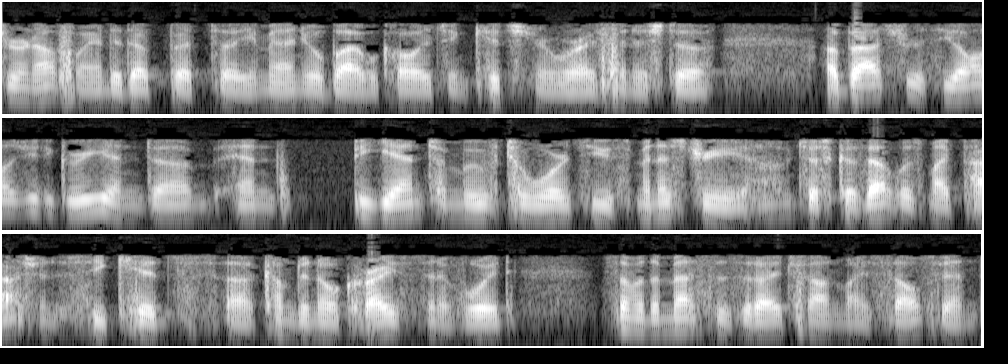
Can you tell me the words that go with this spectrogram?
sure enough, I ended up at uh, Emmanuel Bible College in Kitchener, where I finished a, a bachelor of theology degree and uh, and began to move towards youth ministry uh, just because that was my passion to see kids uh, come to know Christ and avoid some of the messes that I'd found myself in.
